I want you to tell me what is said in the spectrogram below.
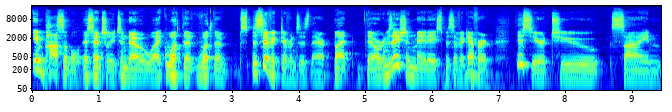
impossible essentially to know like what the what the specific difference is there but the organization made a specific effort this year to sign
